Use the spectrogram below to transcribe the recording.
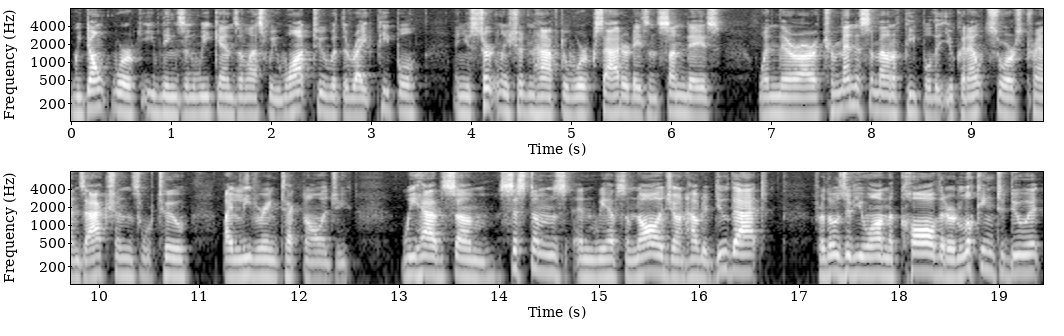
We don't work evenings and weekends unless we want to with the right people, and you certainly shouldn't have to work Saturdays and Sundays when there are a tremendous amount of people that you can outsource transactions to by levering technology. We have some systems and we have some knowledge on how to do that. For those of you on the call that are looking to do it,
